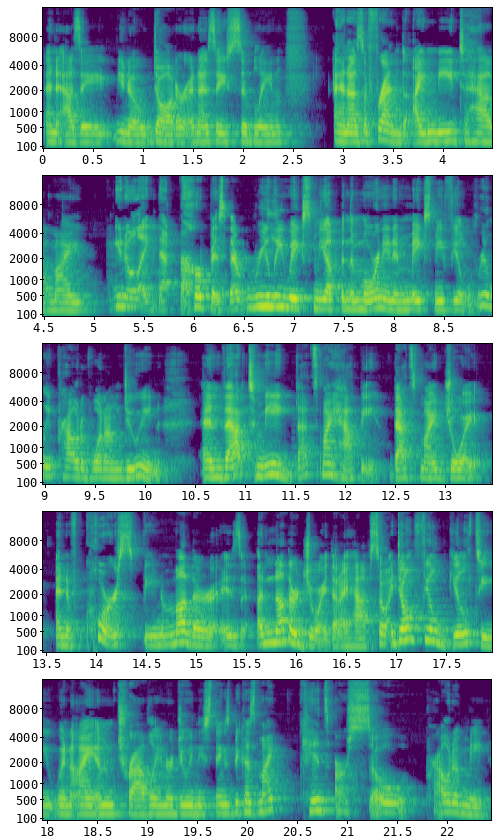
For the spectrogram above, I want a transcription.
and as a, you know, daughter and as a sibling and as a friend. I need to have my you know, like that purpose that really wakes me up in the morning and makes me feel really proud of what I'm doing. And that to me, that's my happy. That's my joy. And of course, being a mother is another joy that I have. So I don't feel guilty when I am traveling or doing these things because my kids are so proud of me.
